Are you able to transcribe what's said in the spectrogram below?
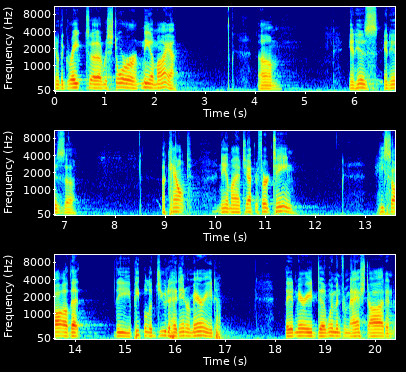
You know, the great uh, restorer Nehemiah, um, in his, in his uh, account, Nehemiah chapter 13, he saw that the people of Judah had intermarried. They had married uh, women from Ashdod and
